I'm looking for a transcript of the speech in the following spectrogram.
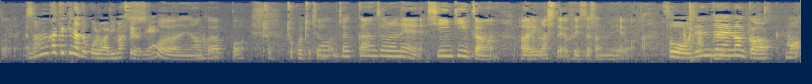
た。漫画的なところありますよね。そうだねなんかやっぱちょちょこちょちょこ若干そのね親近感ありましたよ藤田さんの絵は。そう全然なんか、ま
